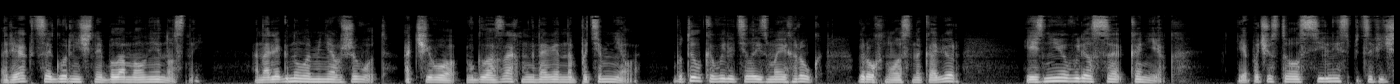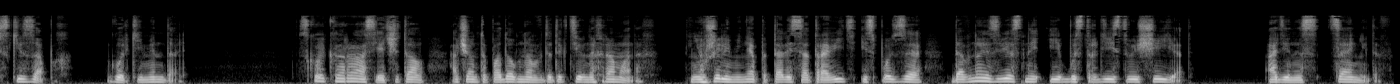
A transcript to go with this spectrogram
Реакция горничной была молниеносной. Она легнула меня в живот, отчего в глазах мгновенно потемнело. Бутылка вылетела из моих рук, грохнулась на ковер, из нее вылился коньяк. Я почувствовал сильный специфический запах, горький миндаль. Сколько раз я читал о чем-то подобном в детективных романах. Неужели меня пытались отравить, используя давно известный и быстродействующий яд? Один из цианидов.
